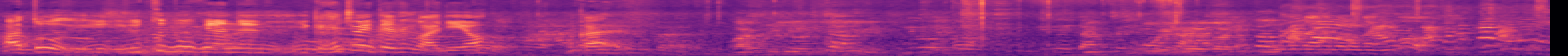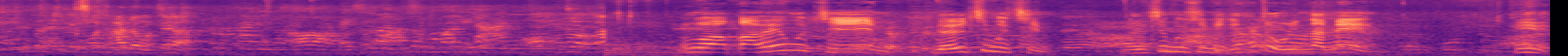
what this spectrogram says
아, 또 유- 유튜브 보면은 이렇게 해줘야 되는 거 아니에요? 그러니까 아 해가지고 이거 아까 회무침, 멸치무침. 멸치무침 이게 살짝 올린 다음에 이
